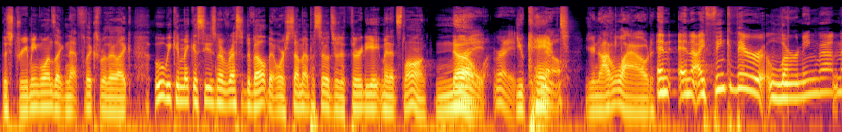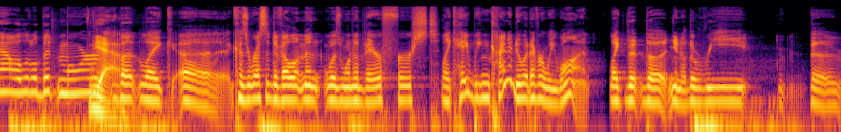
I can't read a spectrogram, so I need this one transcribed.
the streaming ones, like Netflix, where they're like, "Ooh, we can make a season of Arrested Development where some episodes are 38 minutes long." No, Right, right. you can't. You're not allowed. And and I think they're learning that now a little bit more. Yeah. But like, uh, because Arrested Development was one of their first, like, hey, we can kind of do whatever we want. Like the the you know the re the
